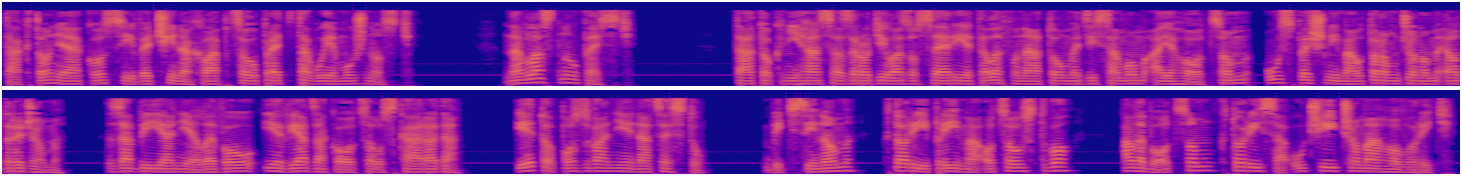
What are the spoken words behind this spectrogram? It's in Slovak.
Takto nejako si väčšina chlapcov predstavuje mužnosť. Na vlastnú pesť. Táto kniha sa zrodila zo série telefonátov medzi samom a jeho otcom, úspešným autorom Johnom Eldredgeom. Zabíjanie levov je viac ako otcovská rada. Je to pozvanie na cestu. Byť synom, ktorý príjma otcovstvo, alebo otcom, ktorý sa učí, čo má hovoriť.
